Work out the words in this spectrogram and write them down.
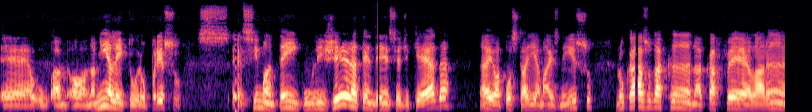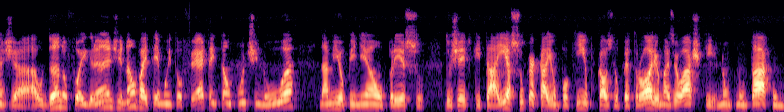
é, o, a, na minha leitura, o preço é, se mantém com ligeira tendência de queda, né, eu apostaria mais nisso. No caso da cana, café, laranja, o dano foi grande, não vai ter muita oferta, então continua, na minha opinião, o preço do jeito que está aí. Açúcar caiu um pouquinho por causa do petróleo, mas eu acho que não está com,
